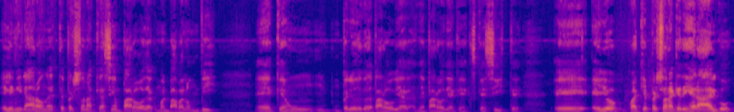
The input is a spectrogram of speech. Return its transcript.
eliminaron este, personas que hacían parodia, como el Babylon B, eh, que es un, periódico de parodia, de parodia que, que existe. Eh, ellos, cualquier persona que dijera algo,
